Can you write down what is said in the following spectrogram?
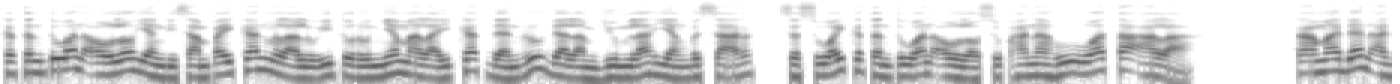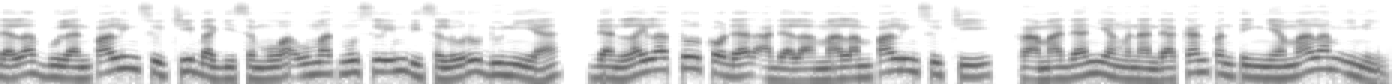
Ketentuan Allah yang disampaikan melalui turunnya malaikat dan ruh dalam jumlah yang besar, sesuai ketentuan Allah subhanahu wa ta'ala. Ramadan adalah bulan paling suci bagi semua umat muslim di seluruh dunia, dan Lailatul Qadar adalah malam paling suci, Ramadan yang menandakan pentingnya malam ini.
